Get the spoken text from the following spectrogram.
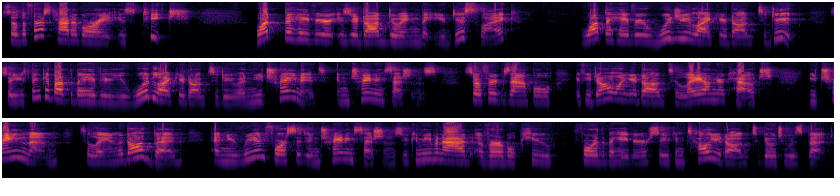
So the first category is teach. What behavior is your dog doing that you dislike? What behavior would you like your dog to do? So you think about the behavior you would like your dog to do and you train it in training sessions. So for example, if you don't want your dog to lay on your couch, you train them to lay in a dog bed and you reinforce it in training sessions. You can even add a verbal cue for the behavior so you can tell your dog to go to his bed.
